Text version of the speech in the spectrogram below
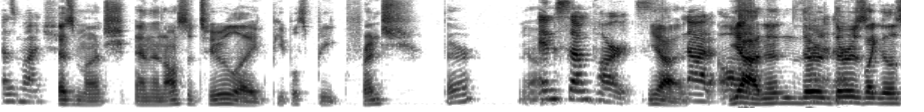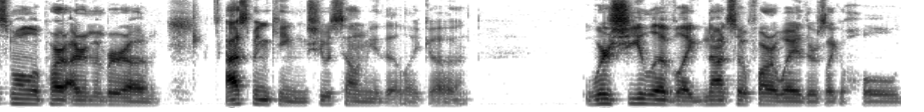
As much. as much, and then also too, like, people speak French there. Yeah. In some parts. Yeah. Not all. Yeah, and then there there was like a small little part. I remember um, Aspen King. She was telling me that like uh, where she lived, like not so far away, there's like a whole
